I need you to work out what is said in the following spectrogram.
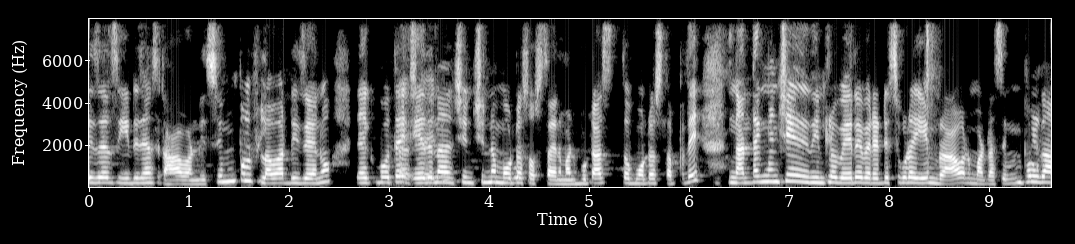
డిజైన్స్ ఈ డిజైన్స్ రావండి. సింపుల్ ఫ్లవర్ డిజైన్ లేకపోతే ఏదైనా చిన్న చిన్న మోటోస్ వస్తాయి అనమాట బుటాస్తో మోటోస్ తప్పితే ఇంకా అంతకు మించి దీంట్లో వేరే వెరైటీస్ కూడా ఏం రావన్నమాట. సింపుల్గా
